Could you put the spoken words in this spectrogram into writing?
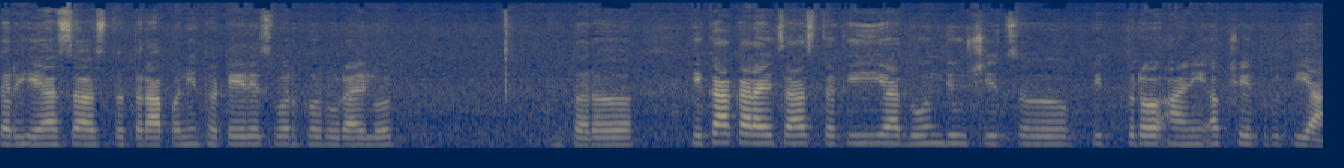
तर हे असं असतं तर आपण इथं टेरेसवर करू राहिलो तर हे का करायचं असतं की या दोन दिवशीच पित्र आणि अक्षय तृतीया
